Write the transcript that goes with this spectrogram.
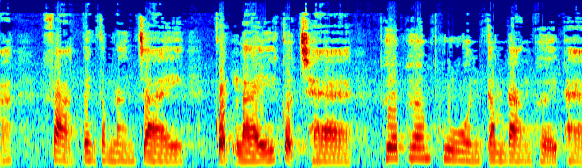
ะ ฝากเป็นกำลังใจ กดไลค์ กดแชร์ เพื่อเพิ่มพูนกำลังเผยแผ่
